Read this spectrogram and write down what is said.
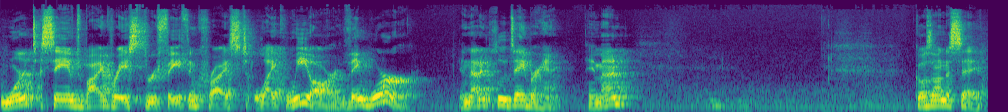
weren't saved by grace through faith in Christ like we are. They were. And that includes Abraham. Amen? Goes on to say,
